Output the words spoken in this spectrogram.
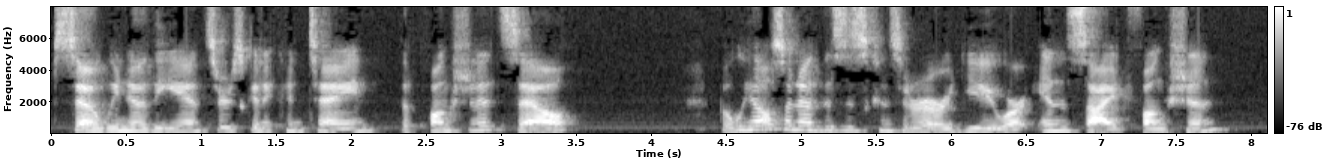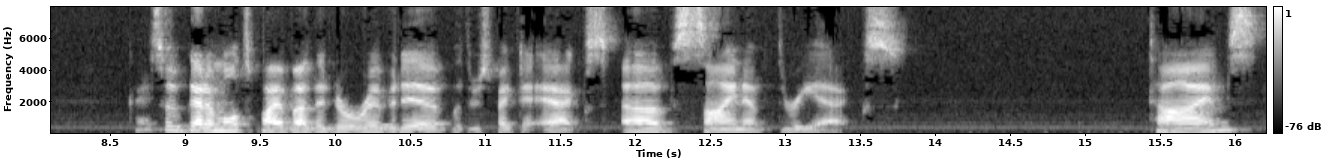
So we know the answer is going to contain the function itself. But we also know this is considered our u, our inside function. Okay, so we've got to multiply by the derivative with respect to x of sine of 3x times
